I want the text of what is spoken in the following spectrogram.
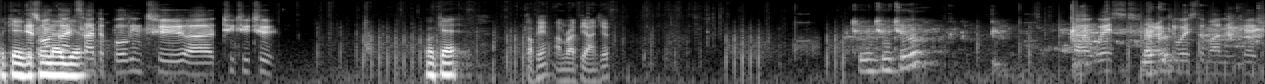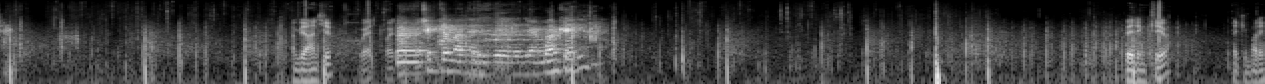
Ok, vu There's qu'on one a guy eu. inside the building to uh, 222. Ok. Copy, I'm right behind you. Two, two, two. Uh, west, directly go- west of my location. I'm behind you. Wait, wait, Uh, wait. wait. check the map. Is the their market? Waiting clear. Thank you, buddy.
